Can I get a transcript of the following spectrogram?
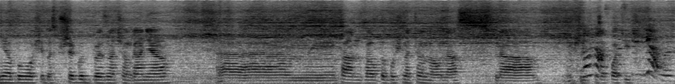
nie obyło się bez przygód, bez naciągania. Pan w autobusie naciągnął nas na... Musieliśmy No tak, zapłacić... białych.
